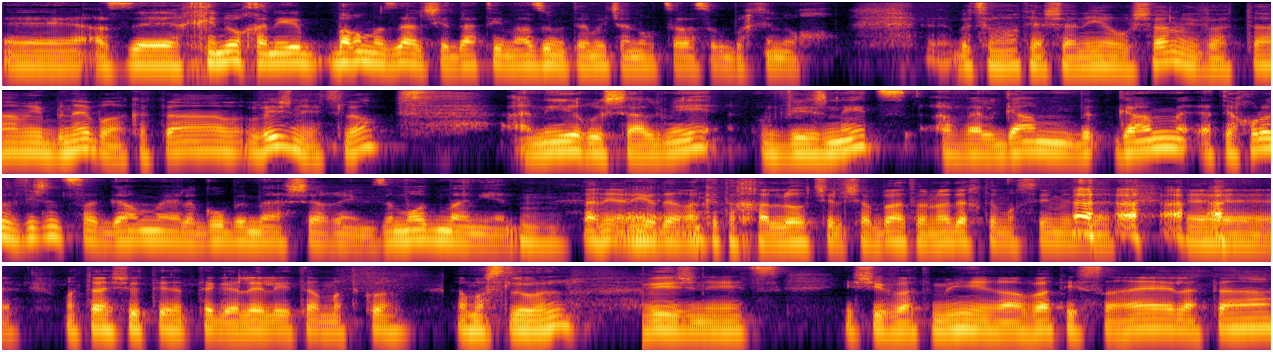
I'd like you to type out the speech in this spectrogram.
אה, אז אה, חינוך, אני בר מזל שידעתי מאז ומתמיד שאני רוצה לעסוק בחינוך. בעצם אמרתי שאני ירושלמי ואתה מבני ברק, אתה ויז'ניץ, לא? אני ירושלמי, ויז'ניץ, אבל גם, גם, אתה יכול להיות ויז'ניץ גם לגור במאה שערים, זה מאוד מעניין. אני, אני יודע רק את החלות של שבת, ואני לא יודע איך אתם עושים את זה. מתישהו תגלה לי את המתכון. המסלול, ויז'ניץ, ישיבת מיר, אהבת ישראל, אתה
